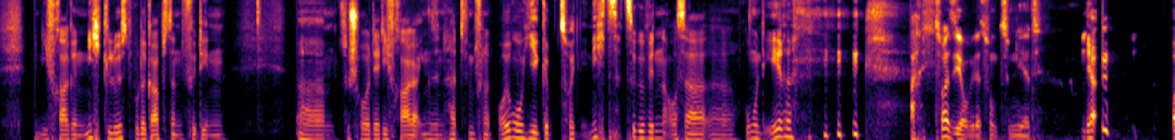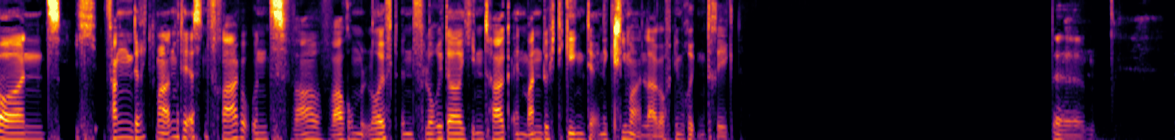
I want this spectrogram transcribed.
wenn die Frage nicht gelöst wurde, gab es dann für den ähm, Zuschauer, der die Frage eingesendet hat, 500 Euro. Hier gibt es heute nichts zu gewinnen, außer äh, Ruhm und Ehre. Ach, jetzt weiß ich auch, wie das funktioniert. Ja. Und ich fange direkt mal an mit der ersten Frage und zwar, warum läuft in Florida jeden Tag ein Mann durch die Gegend, der eine Klimaanlage auf dem Rücken trägt? Ähm,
